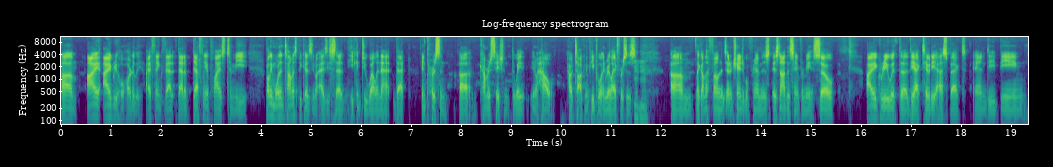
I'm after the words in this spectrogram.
Um, I, I agree wholeheartedly. I think that that definitely applies to me probably more than Thomas because you know as you said he can do well in that that in person uh, conversation the way you know how how talking to people in real life versus um, like on the phone is interchangeable for him is, is not the same for me. So I agree with the the activity aspect and the being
